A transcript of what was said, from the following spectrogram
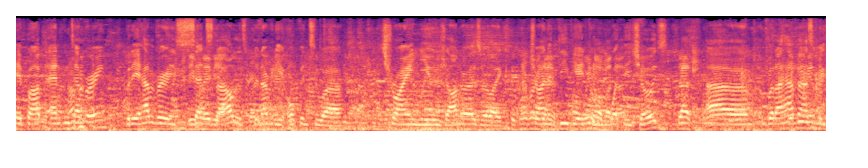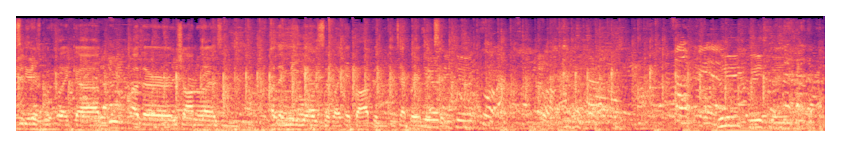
hip hop and contemporary, but they have a very set style. It's- They're not really open to uh, trying new genres or like trying to deviate from what they chose. Um, but I have had some experience with like um, other genres and other medias of like hip hop and contemporary mixing. Oh, you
